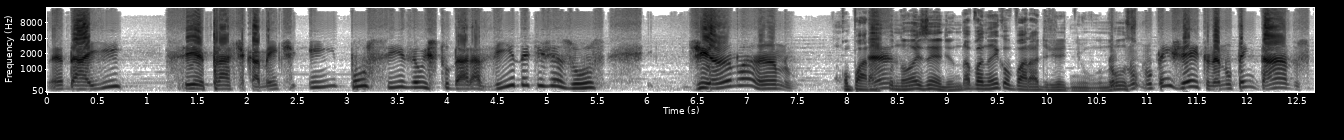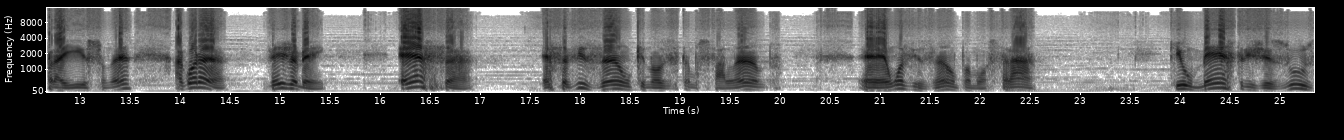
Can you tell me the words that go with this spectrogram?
Né? Daí ser praticamente impossível estudar a vida de Jesus de ano a ano. Comparar né? com nós, Andy, não dá para nem comparar de jeito nenhum. Não, não, não tem jeito, né? Não tem dados para isso, né? Agora, veja bem, essa, essa visão que nós estamos falando é uma visão para mostrar que o Mestre Jesus,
